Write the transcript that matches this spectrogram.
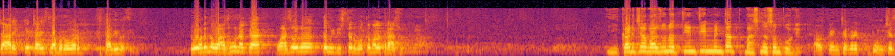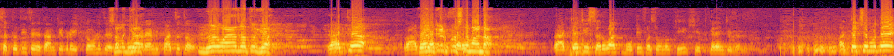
चार एक्केचाळीस ला बरोबर खाली बसीन. तोपर्यंत वाजवू नका वाजवलं तर मी डिस्टर्ब होतं मला त्रास होतो. इकडच्या बाजूनं तीन तीन मिनिटात भाषणं संपवली. अहो त्यांच्याकडे दोनशे सदतीस आहेत आमच्याकडे एक्कावन्नच आहेत. बोलणारे आम्ही पाचच आहोत. वेळ वाया जातो घ्या. राज्य पॉइंटेड राज्याची प्रश्न सर्व- मांडा. राज्याची सर्वात मोठी फसवणूक ही शेतकऱ्यांची झाली. अध्यक्ष महोदय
